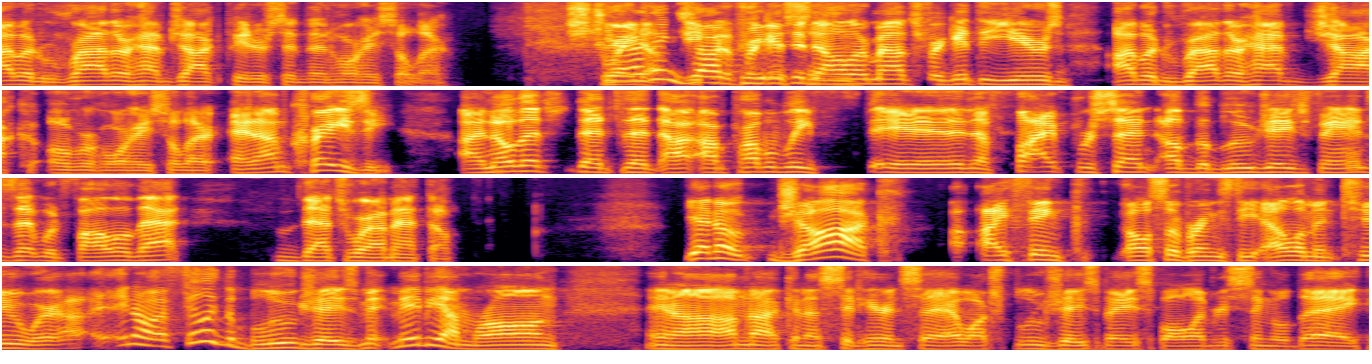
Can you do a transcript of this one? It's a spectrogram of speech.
I would rather have Joc Pederson than Jorge Soler. Straight up. think Even forget Pederson- the dollar amounts, forget the years. I would rather have Joc over Jorge Soler. And I'm crazy. I know that's that that I, I'm probably in the five percent of the Blue Jays fans that would follow that. That's where I'm at though. Yeah, no, Joc, I think also brings the element too, where you know I feel like the Blue Jays. Maybe I'm wrong, and uh, I'm not going to sit here and say I watch Blue Jays baseball every single day,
